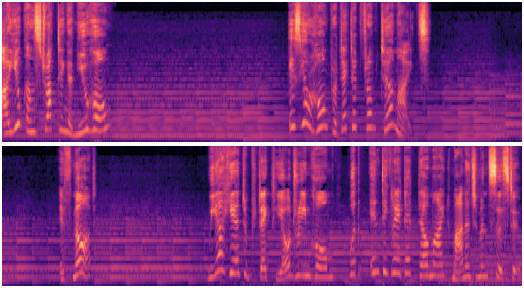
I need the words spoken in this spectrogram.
Are you constructing a new home? Is your home protected from termites? If not, we are here to protect your dream home with integrated termite management system.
